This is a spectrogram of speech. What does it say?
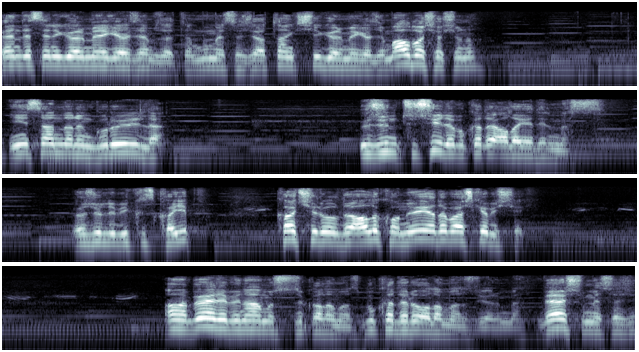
Ben de seni görmeye geleceğim zaten. Bu mesajı atan kişiyi görmeye geleceğim. Al başa şunu. İnsanların gururuyla, üzüntüsüyle bu kadar alay edilmez. Özürlü bir kız kayıp, kaçırıldı, alıkonuyor ya da başka bir şey. Ama böyle bir namussuzluk olamaz. Bu kadarı olamaz diyorum ben. Ver şu mesajı.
